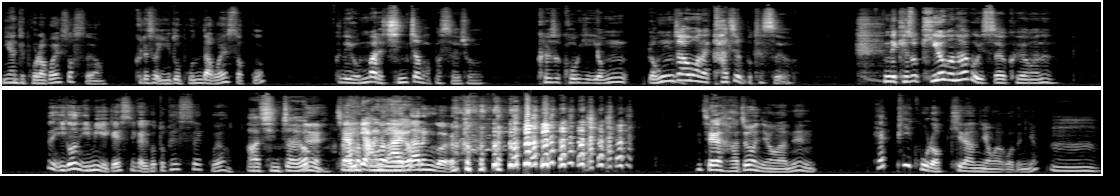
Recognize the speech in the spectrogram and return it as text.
이한테 보라고 했었어요. 그래서 이도 본다고 했었고 근데 연말에 진짜 바빴어요 저. 그래서 거기 영 영자원에 가질 못했어요. 근데 계속 기억은 하고 있어요 그 영화는. 근데 이건 이미 얘기했으니까 이것도 패스했고요. 아 진짜요? 네, 아, 제가 이게 건 아예 아니에요? 다른 거예요. 제가 가져온 영화는 해피 고 럭키라는 영화거든요. 음.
